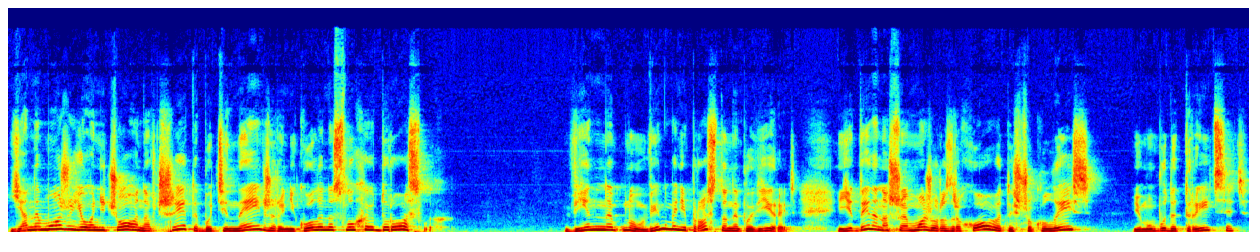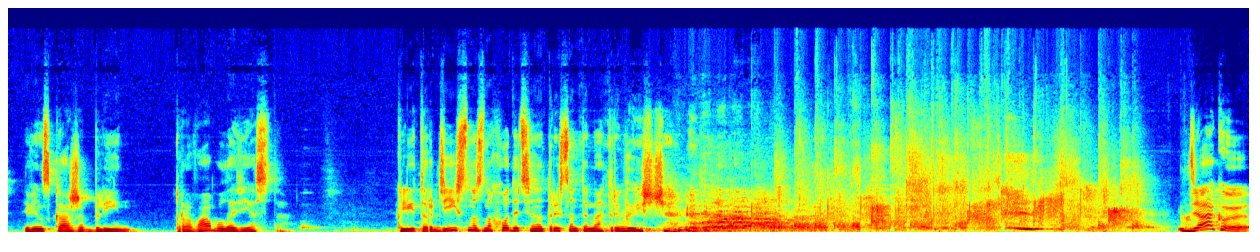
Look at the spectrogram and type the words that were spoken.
Я не можу його нічого навчити, бо тінейджери ніколи не слухають дорослих. Він, ну, він мені просто не повірить. Єдине, на що я можу розраховувати, що колись йому буде 30, і він скаже: блін, права була Веста. Клітор дійсно знаходиться на 3 сантиметри вище. Дякую,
